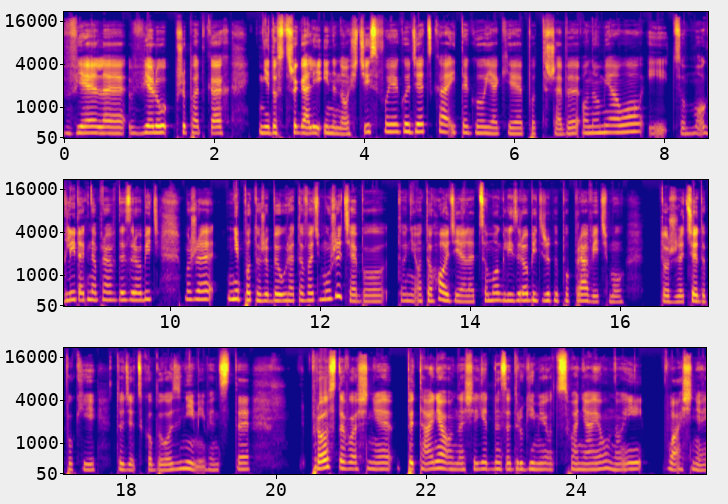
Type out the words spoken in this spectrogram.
wiele, w wielu przypadkach nie dostrzegali inności swojego dziecka i tego, jakie potrzeby ono miało i co mogli tak naprawdę zrobić. Może nie po to, żeby uratować mu życie, bo to nie o to chodzi, ale co mogli zrobić, żeby poprawić mu to życie, dopóki to dziecko było z nimi. Więc te proste właśnie pytania, one się jedne za drugimi odsłaniają. No i właśnie,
